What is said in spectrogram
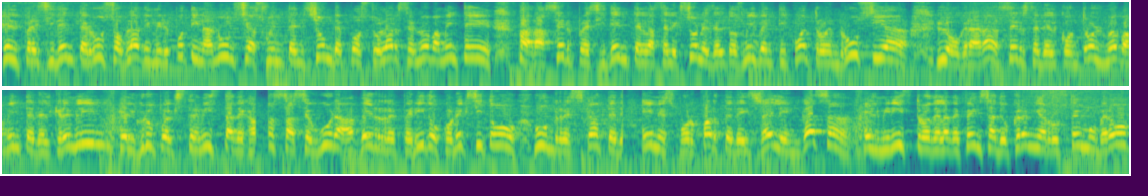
El presidente ruso Vladimir Putin anuncia su intención de postularse nuevamente para ser presidente en las elecciones del 2024 en Rusia. ¿Logrará hacerse del control nuevamente del Kremlin? El grupo extremista de Hamas asegura haber reperido con éxito un rescate de rehenes por parte de Israel en Gaza. El ministro de la Defensa de Ucrania, Rustem Umerov,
